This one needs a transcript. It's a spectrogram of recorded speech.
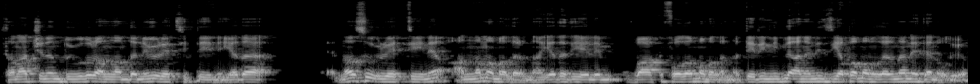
sanatçının duyulur anlamda ne üretildiğini ya da nasıl ürettiğini anlamamalarına ya da diyelim vakıf olamamalarına, derinlikli analiz yapamamalarına neden oluyor.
